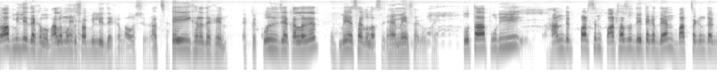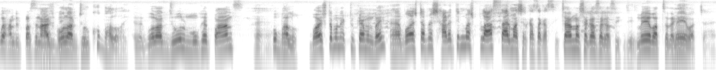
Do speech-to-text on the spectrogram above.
সব মিলিয়ে দেখাবো ভালো মন্দ হ্যাঁ, সব মিলিয়ে দেখাবো। অবশ্যই আচ্ছা এইখানে দেখেন একটা কলজা কালারের মেয়ে ছাগল আছে। হ্যাঁ মেয়ে ছাগল ভাই। তোতাপুরি হান্ড্রেড পার্সেন্ট পাঠা যদি এটাকে দেন বাচ্চা কিন্তু একবার হান্ড্রেড পার্সেন্ট হ্যাঁ, আসবে। গোলার ঝুল খুব ভালো ভাই এই যে গলার ঝুল মুখের পাঁচ হ্যাঁ হ্যাঁ। খুব ভালো। বয়সটা মানে একটু কেমন ভাই? হ্যাঁ বয়সটা আপনার সাড়ে তিন মাস প্লাস চার মাসের কাছাকাছি। চার মাসের কাছাকাছি। মেয়ে বাচ্চা মেয়ে বাচ্চা হ্যাঁ।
